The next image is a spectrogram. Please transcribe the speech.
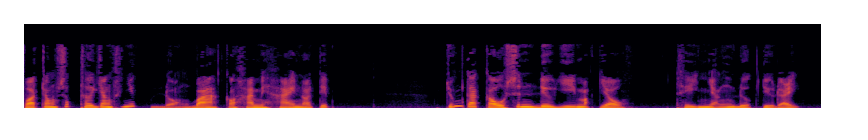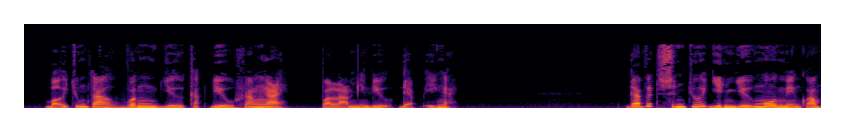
Và trong sách thơ văn thứ nhất đoạn 3 câu 22 nói tiếp. Chúng ta cầu xin điều gì mặc dầu, thì nhận được điều đấy, bởi chúng ta vâng giữ các điều răn Ngài và làm những điều đẹp ý Ngài. David xin Chúa gìn giữ môi miệng của ông.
